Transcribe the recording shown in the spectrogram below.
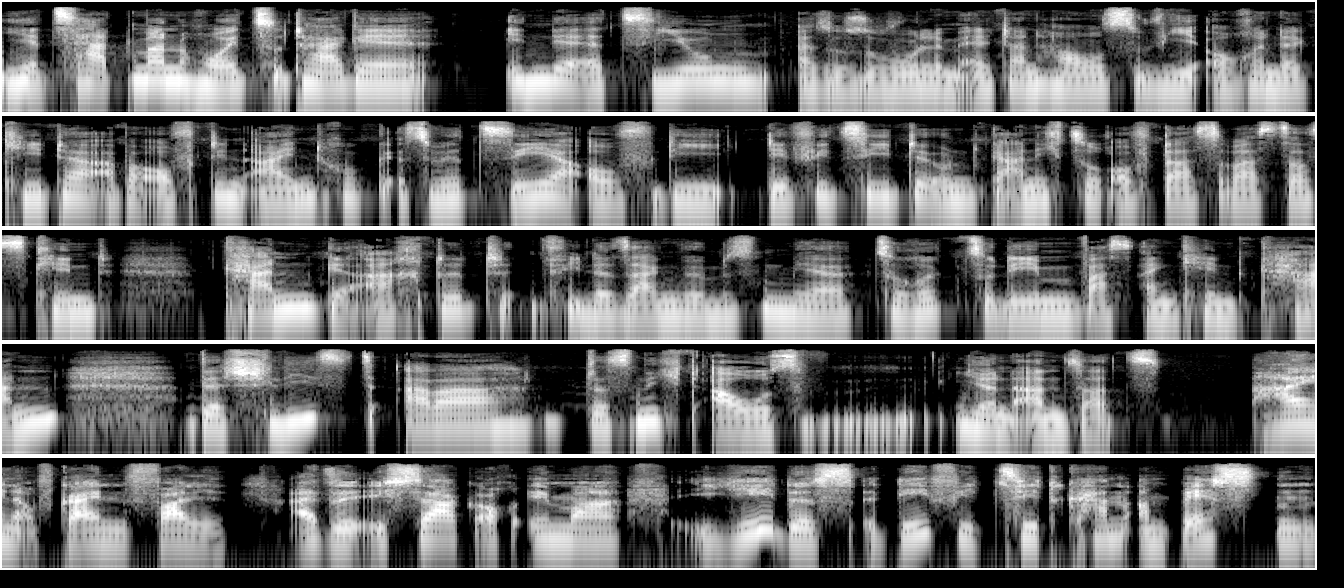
Jetzt hat man heutzutage in der Erziehung, also sowohl im Elternhaus wie auch in der Kita, aber oft den Eindruck, es wird sehr auf die Defizite und gar nicht so auf das, was das Kind kann, geachtet. Viele sagen, wir müssen mehr zurück zu dem, was ein Kind kann. Das schließt aber das nicht aus, Ihren Ansatz. Nein, auf keinen Fall. Also ich sage auch immer, jedes Defizit kann am besten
